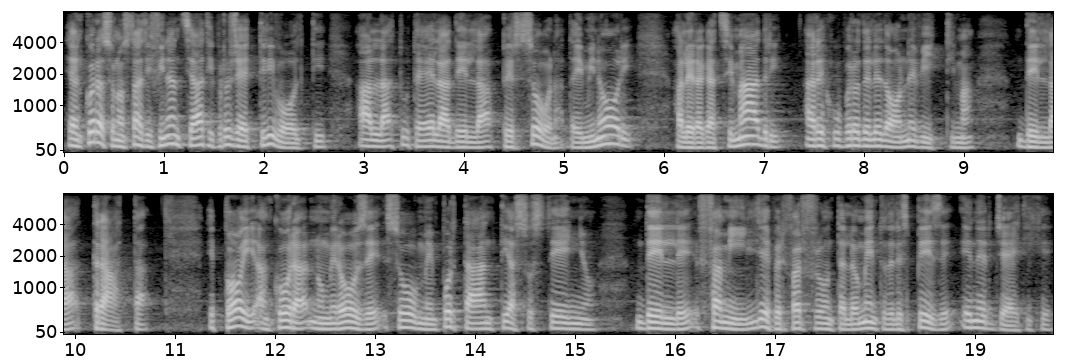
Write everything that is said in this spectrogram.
e ancora sono stati finanziati progetti rivolti alla tutela della persona, dai minori alle ragazze madri, al recupero delle donne vittime della tratta e poi ancora numerose somme importanti a sostegno delle famiglie per far fronte all'aumento delle spese energetiche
